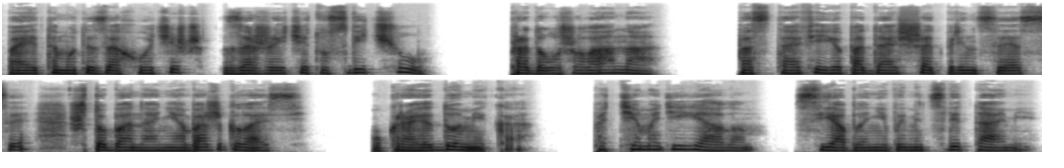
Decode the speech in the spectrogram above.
поэтому ты захочешь зажечь эту свечу, продолжила она. Поставь ее подальше от принцессы, чтобы она не обожглась. У края домика, под тем одеялом, с яблоневыми цветами.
